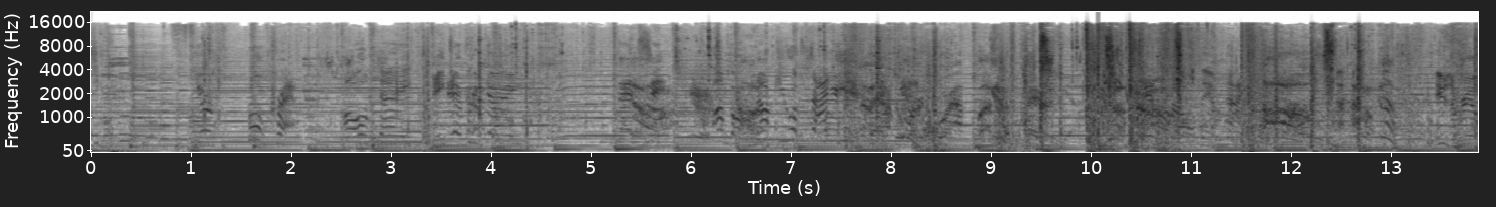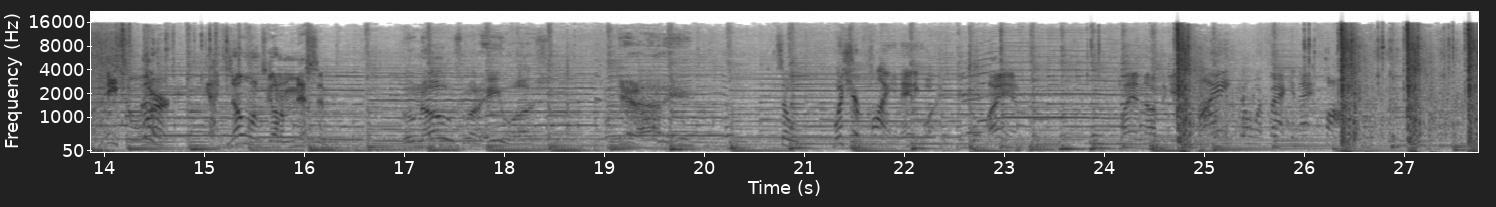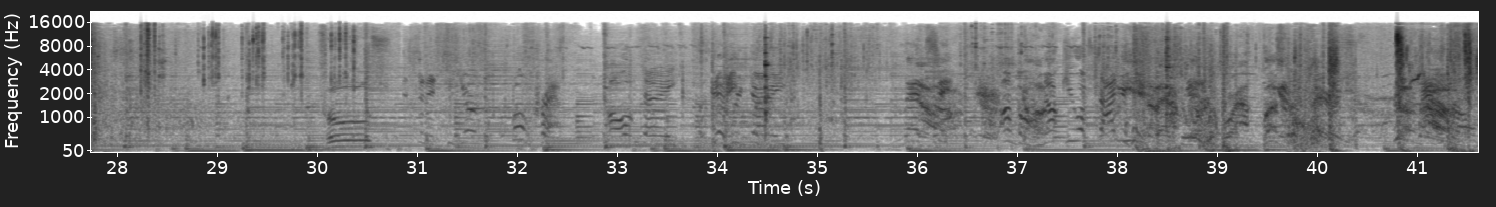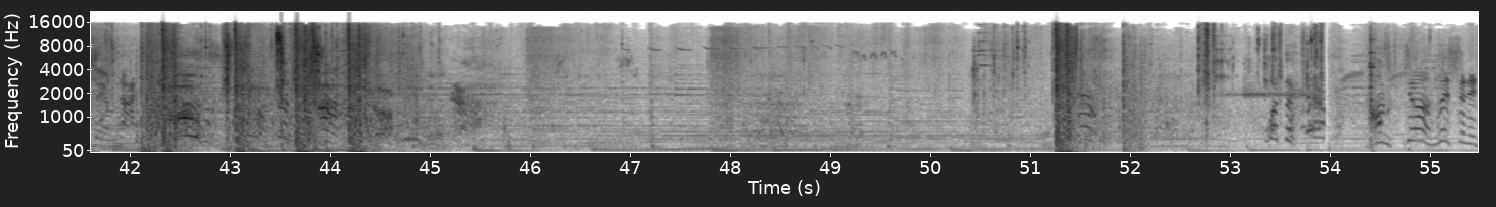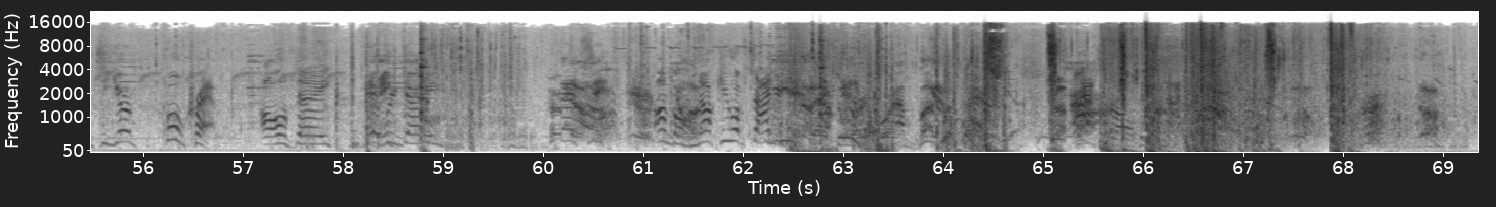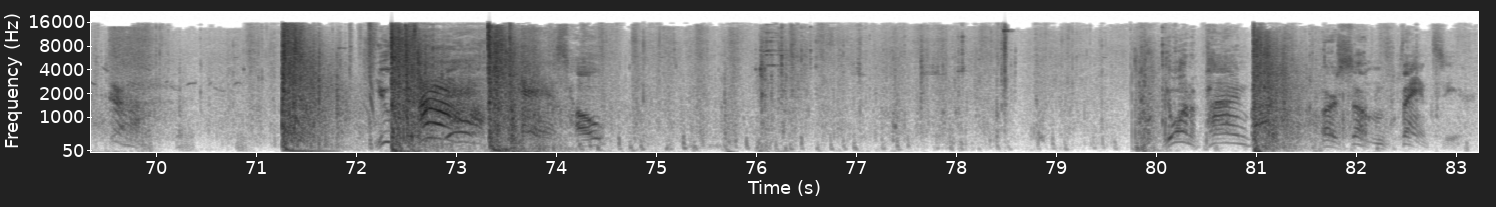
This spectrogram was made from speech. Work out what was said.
done listening to your bullcrap. All day, every day. That's it. I'm gonna knock you upside your head. Back to work before I bust the pair of you. After all them nights. He was a real piece of work. No one's gonna miss him. Who knows what he was? Get out of here. So, what's your plan anyway? Listening to your bullcrap. All day, every day. That's it. I'm gonna knock you upside your head. To work before I bust the you. After all them nights. You ah! asshole. You want a pine box or something fancier?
